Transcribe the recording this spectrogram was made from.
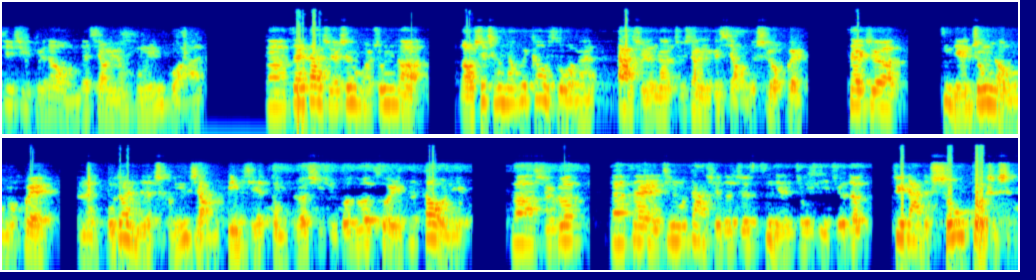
继续回到我们的校园红人馆。那在大学生活中呢，老师常常会告诉我们，大学呢就像一个小的社会，在这四年中呢，我们会呃不断的成长，并且懂得许许多多做人的道理。那学哥，那在进入大学的这四年中，你觉得最大的收获是什么？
